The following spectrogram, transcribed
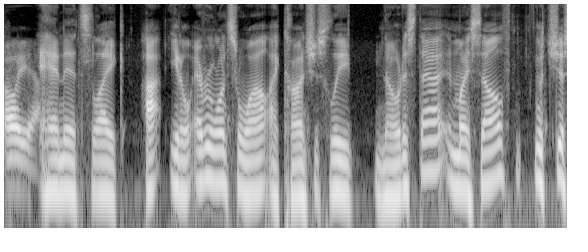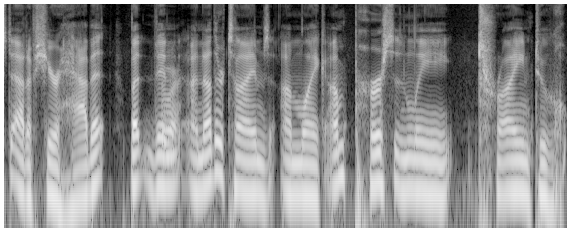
Oh yeah, and it's like I, you know every once in a while i consciously notice that in myself it's just out of sheer habit but then Sure. another times i'm like i'm personally trying to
